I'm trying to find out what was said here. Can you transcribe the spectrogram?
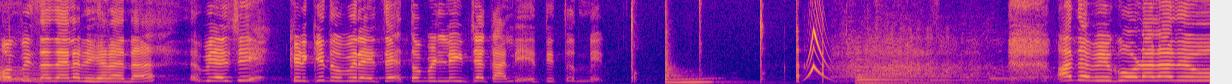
ऑफिसला जायला निघाला ना मी अशी खिडकीत उभी राहायचे तो बिल्डिंगच्या खाली तिथून मी. आता मी कोणाला देऊ.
